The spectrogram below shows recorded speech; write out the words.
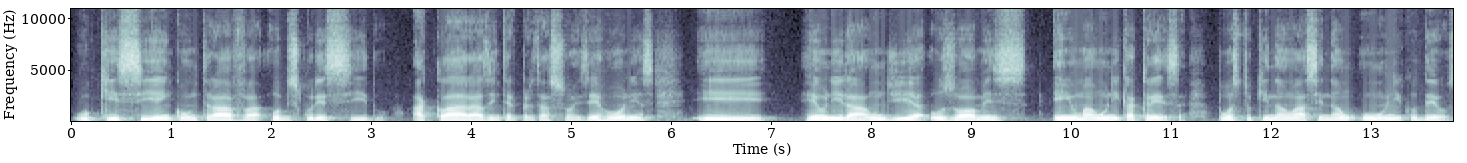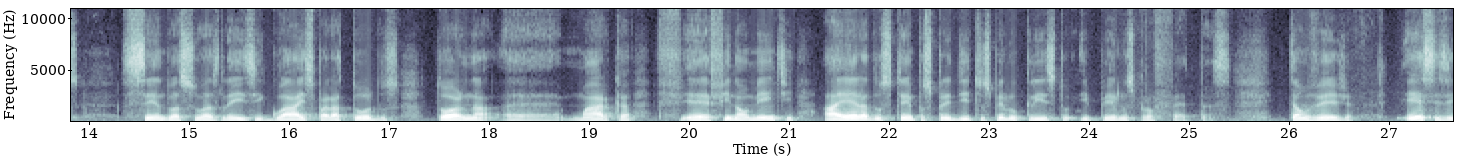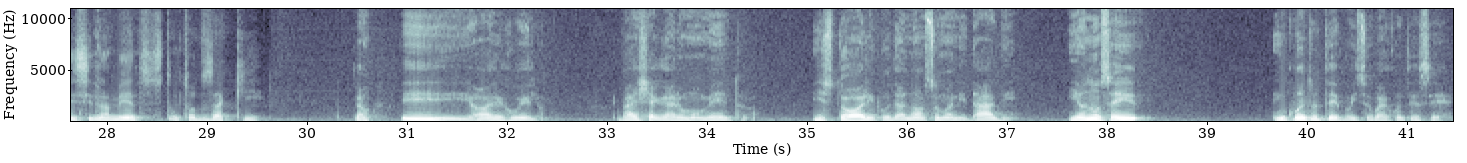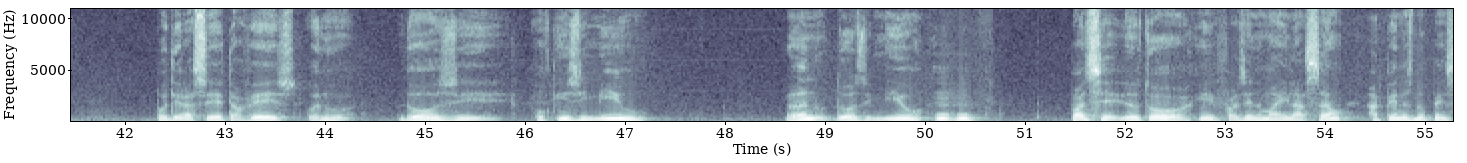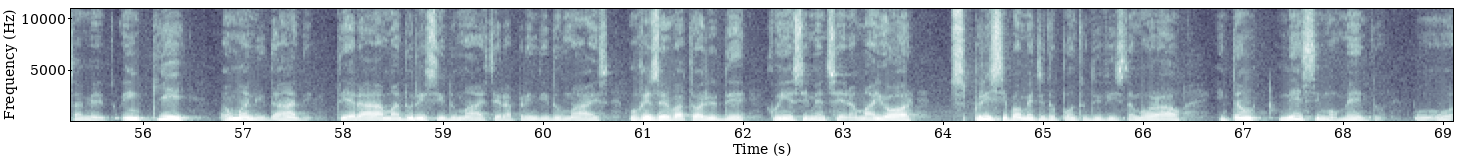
o que se encontrava obscurecido aclara as interpretações errôneas e reunirá um dia os homens em uma única crença, posto que não há senão um único Deus. Sendo as suas leis iguais para todos, torna, é, marca é, finalmente a era dos tempos preditos pelo Cristo e pelos profetas. Então veja, esses ensinamentos estão todos aqui. Então, e olha, Coelho, vai chegar um momento histórico da nossa humanidade, e eu não sei em quanto tempo isso vai acontecer. Poderá ser, talvez, o ano 12 ou 15 mil, ano 12 mil. Uhum. Pode ser, eu estou aqui fazendo uma ilação apenas no pensamento, em que a humanidade terá amadurecido mais, terá aprendido mais, o reservatório de conhecimento será maior, principalmente do ponto de vista moral, Então, nesse momento,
